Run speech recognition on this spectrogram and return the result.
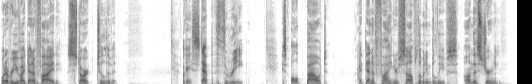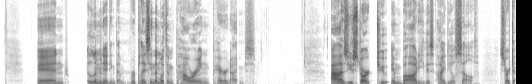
Whatever you've identified, start to live it. Okay, step three is all about identifying your self limiting beliefs on this journey and eliminating them, replacing them with empowering paradigms. As you start to embody this ideal self, start to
